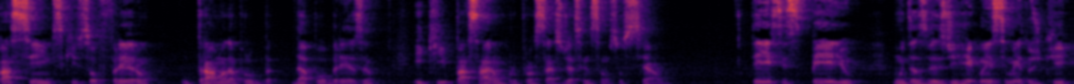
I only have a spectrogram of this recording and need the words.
pacientes que sofreram o trauma da, da pobreza e que passaram por processo de ascensão social. Ter esse espelho, muitas vezes, de reconhecimento de que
